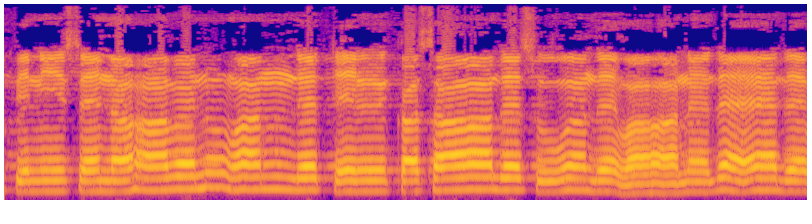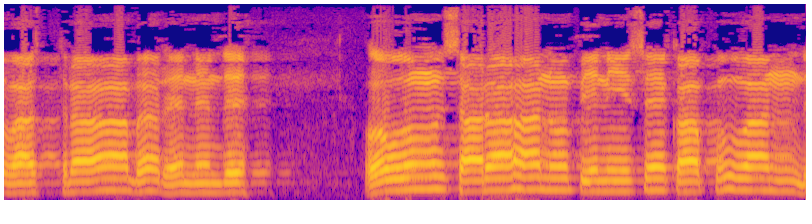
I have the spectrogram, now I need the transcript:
පිණිසනාවනු වන්ද තෙල් කසාද සුවඳ වාන දෑද වස්ත්‍රාභරණද. ඔවුන් සරහනු පිණිස කපුවන්ද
